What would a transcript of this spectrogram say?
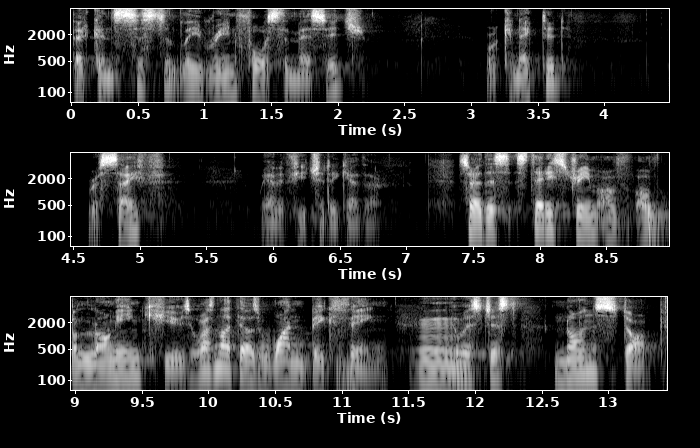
that consistently reinforce the message we're connected, we're safe, we have a future together. So, this steady stream of, of belonging cues, it wasn't like there was one big thing, it was just non stop,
